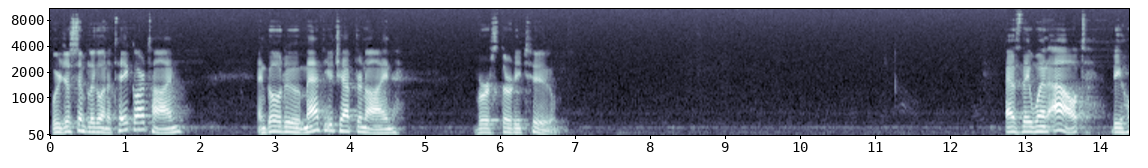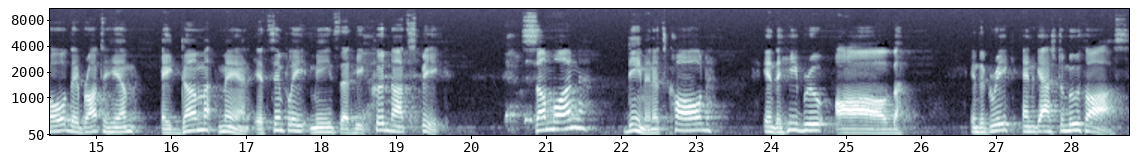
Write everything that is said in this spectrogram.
we're just simply going to take our time and go to Matthew chapter 9, verse 32. As they went out, behold, they brought to him a dumb man. It simply means that he could not speak. Someone, demon, it's called in the Hebrew of, in the Greek engastomuthos.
